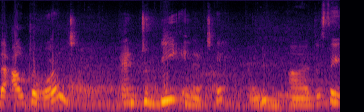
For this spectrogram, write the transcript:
the outer world and to be in it के होइन? जस्तै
